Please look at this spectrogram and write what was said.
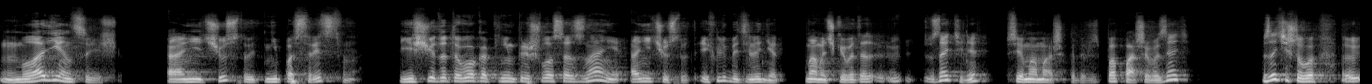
младенцы еще, они чувствуют непосредственно. Еще до того, как к ним пришло сознание, они чувствуют, их любят или нет. Мамочки, вы это знаете, нет? Все мамаши, папаши, вы знаете? Знаете, что вы, э,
